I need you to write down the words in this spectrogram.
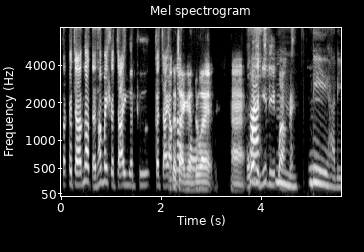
แต่กระจายอำนาจแต่ถ้าไม่กระจายเงินคือกระจายอำกระนาจจายเงินด้วยอ่าผมว่าอย่างนี้ดีกว่าไหมอืมดีค่ะดี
